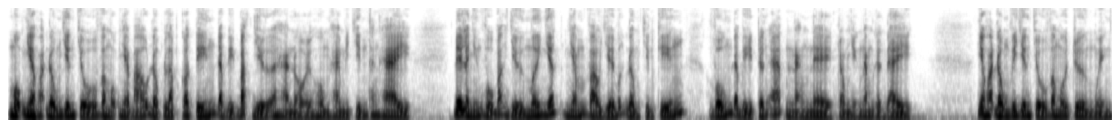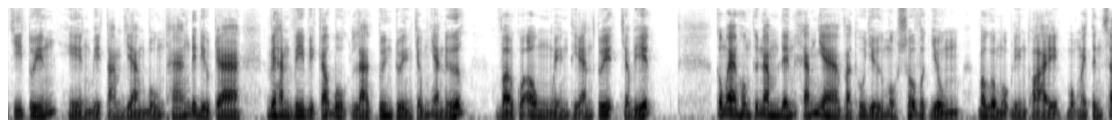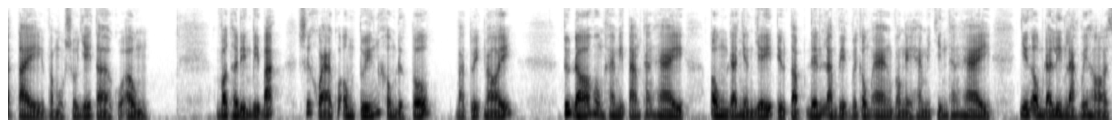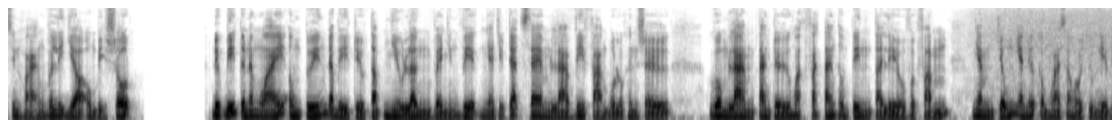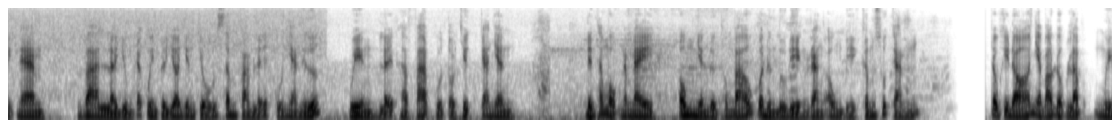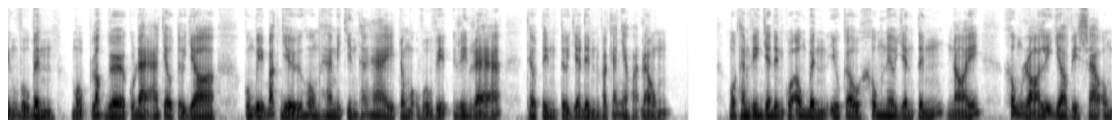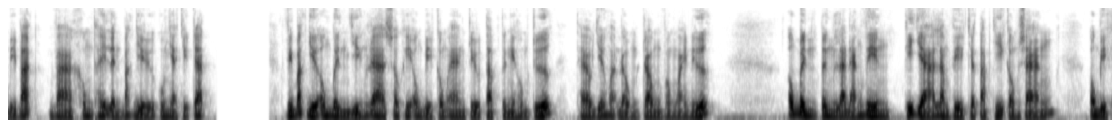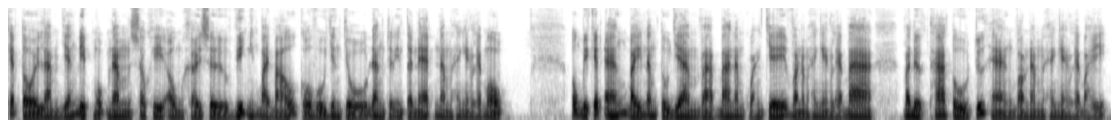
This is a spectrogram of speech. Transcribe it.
Một nhà hoạt động dân chủ và một nhà báo độc lập có tiếng đã bị bắt giữ ở Hà Nội hôm 29 tháng 2. Đây là những vụ bắt giữ mới nhất nhắm vào giới bất đồng chính kiến, vốn đã bị trấn áp nặng nề trong những năm gần đây. Nhà hoạt động vì dân chủ và môi trường Nguyễn Chí Tuyến hiện bị tạm giam 4 tháng để điều tra về hành vi bị cáo buộc là tuyên truyền chống nhà nước. Vợ của ông Nguyễn Thị Ánh Tuyết cho biết. Công an hôm thứ Năm đến khám nhà và thu giữ một số vật dụng, bao gồm một điện thoại, một máy tính sách tay và một số giấy tờ của ông. Vào thời điểm bị bắt, sức khỏe của ông Tuyến không được tốt, bà Tuyết nói. Trước đó, hôm 28 tháng 2, ông đã nhận giấy triệu tập đến làm việc với công an vào ngày 29 tháng 2, nhưng ông đã liên lạc với họ xin hoãn với lý do ông bị sốt. Được biết từ năm ngoái, ông Tuyến đã bị triệu tập nhiều lần về những việc nhà chức trách xem là vi phạm bộ luật hình sự, gồm làm, tàn trữ hoặc phát tán thông tin, tài liệu, vật phẩm nhằm chống nhà nước Cộng hòa xã hội chủ nghĩa Việt Nam và lợi dụng các quyền tự do dân chủ xâm phạm lợi ích của nhà nước, quyền lợi ích hợp pháp của tổ chức cá nhân. Đến tháng 1 năm nay, ông nhận được thông báo qua đường bưu điện rằng ông bị cấm xuất cảnh. Trong khi đó, nhà báo độc lập Nguyễn Vũ Bình, một blogger của Đài Á Châu Tự Do, cũng bị bắt giữ hôm 29 tháng 2 trong một vụ việc riêng rẽ, theo tin từ gia đình và các nhà hoạt động. Một thành viên gia đình của ông Bình yêu cầu không nêu danh tính, nói không rõ lý do vì sao ông bị bắt và không thấy lệnh bắt giữ của nhà chức trách. Việc bắt giữ ông Bình diễn ra sau khi ông bị công an triệu tập từ ngày hôm trước, theo giới hoạt động trong và ngoài nước. Ông Bình từng là đảng viên, ký giả làm việc cho tạp chí Cộng sản. Ông bị khép tội làm gián điệp một năm sau khi ông khởi sự viết những bài báo cổ vũ dân chủ đăng trên Internet năm 2001. Ông bị kết án 7 năm tù giam và 3 năm quản chế vào năm 2003 và được tha tù trước hạn vào năm 2007.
